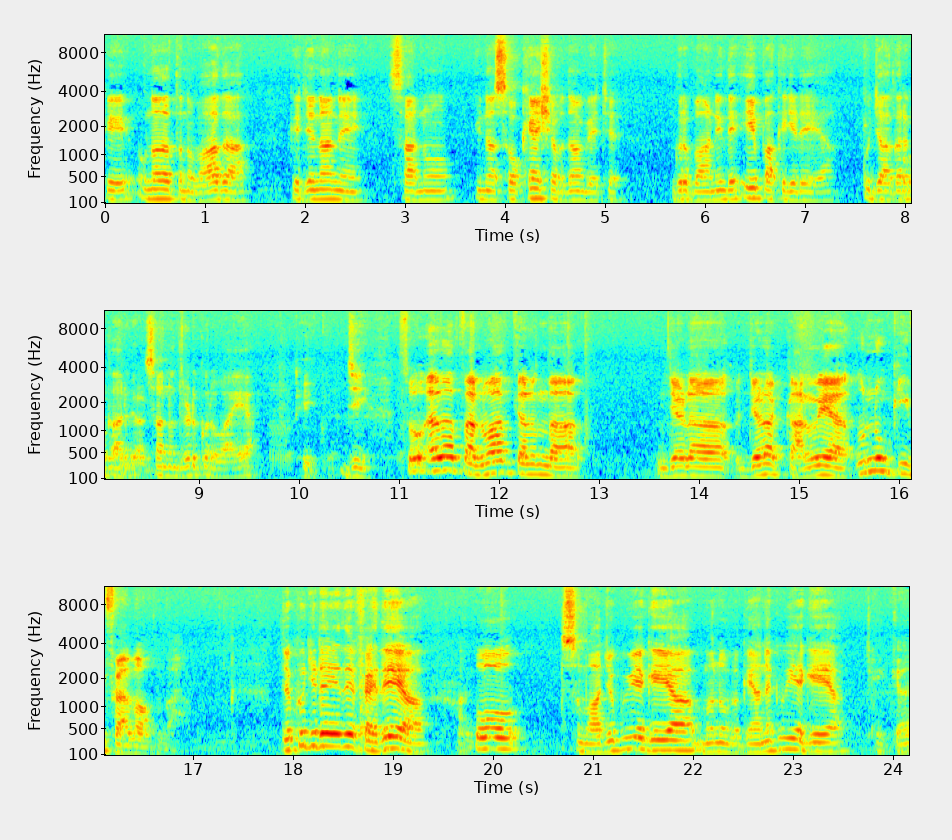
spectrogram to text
ਕਿ ਉਹਨਾਂ ਦਾ ਧੰਨਵਾਦ ਆ ਕਿ ਜਿਨ੍ਹਾਂ ਨੇ ਸਾਨੂੰ ਇਹਨਾਂ ਸੌਖਿਆਂ ਸ਼ਬਦਾਂ ਵਿੱਚ ਗੁਰਬਾਣੀ ਦੇ ਇਹ ਪੱਖ ਜਿਹੜੇ ਆ ਉਜਾਗਰ ਕਰ ਸਾਨੂੰ ਦ੍ਰਿੜ ਕਰਵਾਏ ਆ। ਠੀਕ ਜੀ। ਸੋ ਇਹਦਾ ਧੰਨਵਾਦ ਕਰਨ ਦਾ ਜਿਹੜਾ ਜਿਹੜਾ ਕਰ ਰਿਹਾ ਉਹਨੂੰ ਕੀ ਫਾਇਦਾ ਹੁੰਦਾ? ਦੇਖੋ ਜਿਹੜੇ ਇਹਦੇ ਫਾਇਦੇ ਆ। ਉਹ ਸਮਾਜਿਕ ਵੀ ਹੈਗੇ ਆ ਮਨੋਵਿਗਿਆਨਕ ਵੀ ਹੈਗੇ ਆ। ਠੀਕ ਹੈ।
